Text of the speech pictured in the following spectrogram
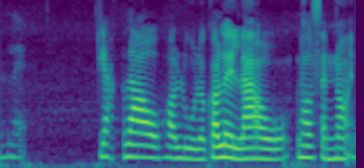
นั่นแหละ อยากเล่าพอรู้แล้วก็เลยเล่าเล่าสันหน่อย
